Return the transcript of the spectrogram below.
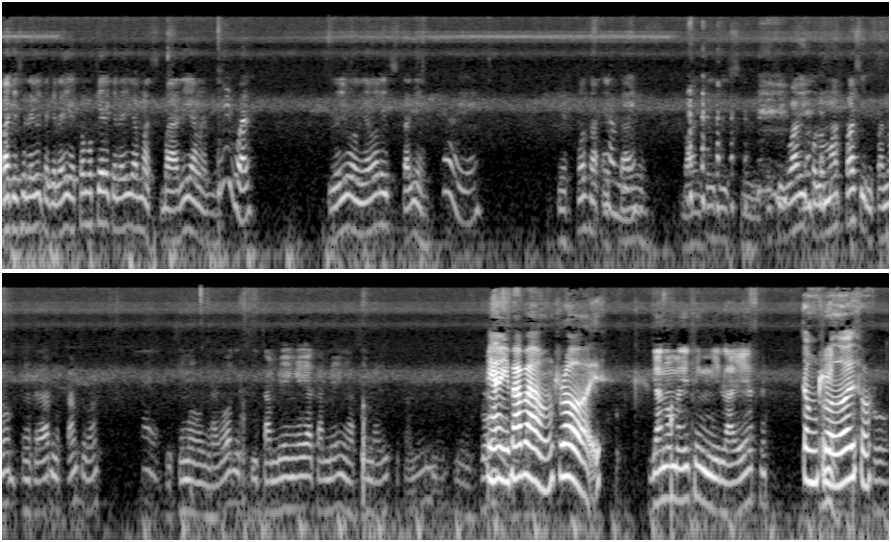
Va que se le gusta que le diga, ¿cómo quiere que le diga más? Va, dígame. Igual, Si le digo Doña Doris, está bien. está bien. Mi esposa está bien. Va, entonces es igual y por lo más fácil para no enredarnos tanto, ¿va? Ay, Decimos Doña Doris y también ella también así me dice también. Mira, mi papá, don Rod, Ya no me dicen ni la F. don Rodolfo.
